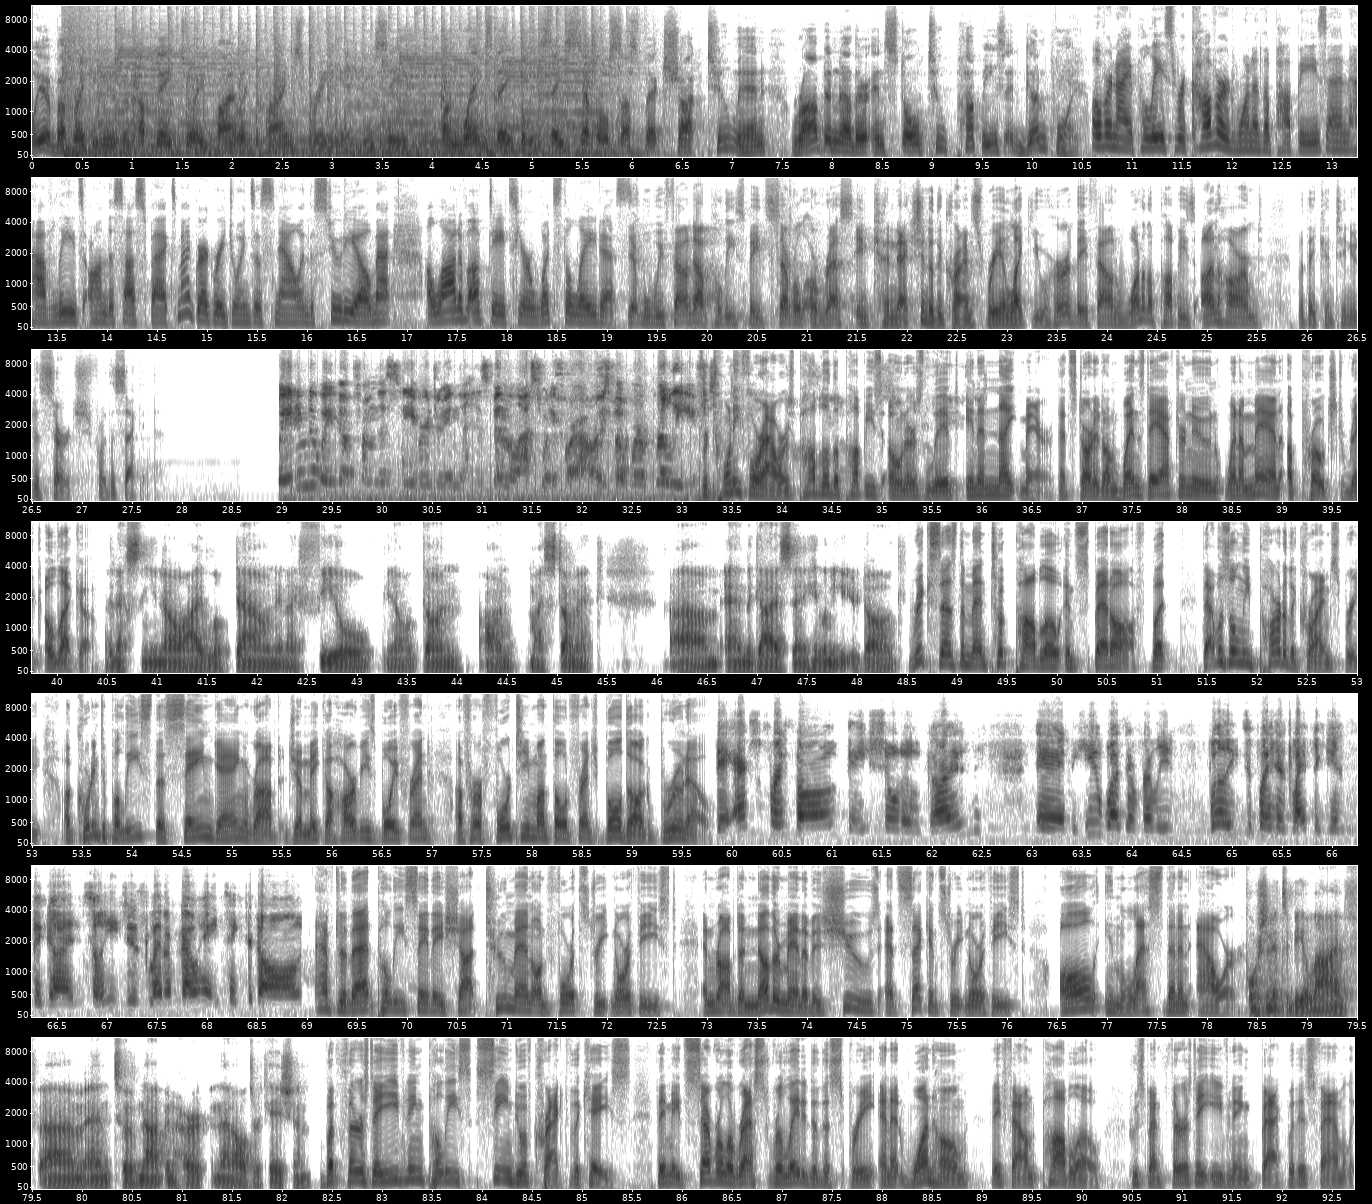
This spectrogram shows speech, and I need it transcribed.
We have a breaking news, an update to a violent crime spree in D.C. On Wednesday, police say several suspects shot two men, robbed another, and stole two puppies at gunpoint. Overnight, police recovered one of the puppies and have leads on the suspects. Matt Gregory joins us now in the studio. Matt, a lot of updates here. What's the latest? Yeah, well, we found out police made several arrests in connection to the crime spree, and like you heard, they found one of the puppies unharmed, but they continue to search for the second waiting to wake up from this fever dream that has been the last 24 hours, but we're relieved. For 24 hours, Pablo the puppy's owners lived in a nightmare that started on Wednesday afternoon when a man approached Rick Oleka. The next thing you know, I look down and I feel, you know, a gun on my stomach. Um, and the guy is saying, hey, let me get your dog. Rick says the men took Pablo and sped off, but that was only part of the crime spree. According to police, the same gang robbed Jamaica Harvey's boyfriend of her 14 month old French bulldog, Bruno. They asked for his dog, they showed a gun, and he wasn't really willing to put his life against the gun, so he just let him know, hey, take the dog. After that, police say they shot two men on 4th Street Northeast and robbed another man of his shoes at 2nd Street Northeast all in less than an hour. Fortunate to be alive um, and to have not been hurt in that altercation. But Thursday evening, police seem to have cracked the case. They made several arrests related to the spree, and at one home, they found Pablo, who spent Thursday evening back with his family.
